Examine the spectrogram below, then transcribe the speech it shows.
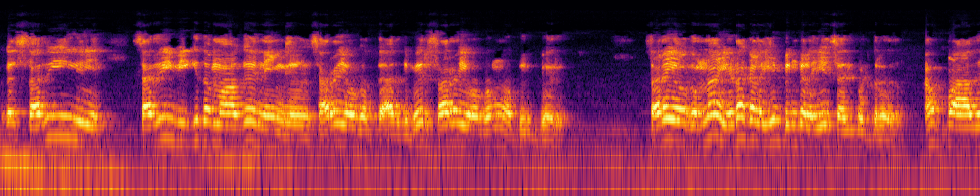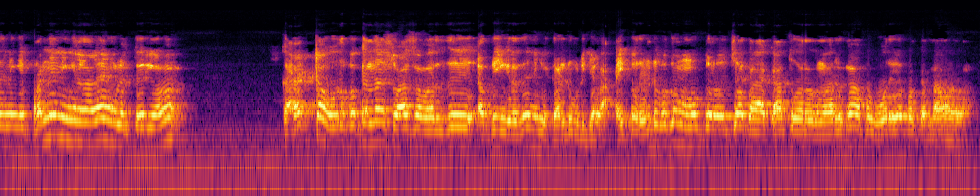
இந்த சரி சரி விகிதமாக நீங்கள் சரயோகத்தை அதுக்கு பேர் சரயோகம் அப்படின்னு பேரு. சரயோகம்னா இடகலையும் பெண்களையும் சரிப்படுத்துறது. அப்ப அது நீங்க பண்ணினீங்கனாலே உங்களுக்கு தெரியும். கரெக்டா ஒரு பக்கம் தான் சுவாசம் வருது அப்படிங்கறத நீங்க கண்டுபிடிக்கலாம். இப்ப ரெண்டு பக்கம் மூக்கில் வச்சா கா- காத்து வர்றது மாதிரி இருக்கும். அப்ப ஒரே பக்கம் தான் வரும்.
